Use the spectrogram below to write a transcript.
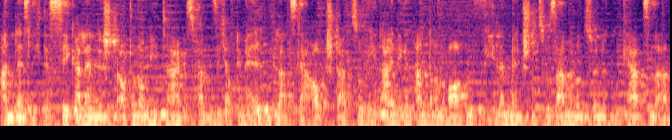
Anlässlich des Sekaländischen Autonomietages fanden sich auf dem Heldenplatz der Hauptstadt sowie in einigen anderen Orten viele Menschen zusammen und zündeten Kerzen an.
